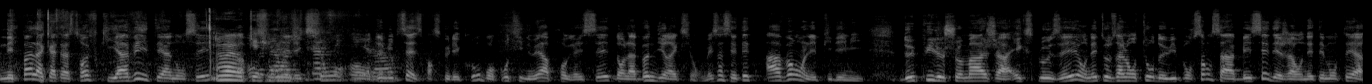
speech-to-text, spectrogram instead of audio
n'est pas la catastrophe qui avait été annoncée avant son élection en 2016, parce que les courbes ont continué à progresser dans la bonne direction. Mais ça, c'était avant l'épidémie. Depuis, le chômage a explosé, on est aux alentours de 8%, ça a baissé déjà, on était monté à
